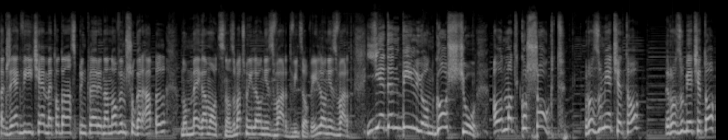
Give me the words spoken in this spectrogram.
także jak widzicie, metoda na sprinklery na nowym Sugar Apple, no mega mocno. Zobaczmy, ile on jest wart, widzowie, ile on jest wart. 1 bilion, gościu! A on ma tylko szokt! Rozumiecie to? Rozumiecie to?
